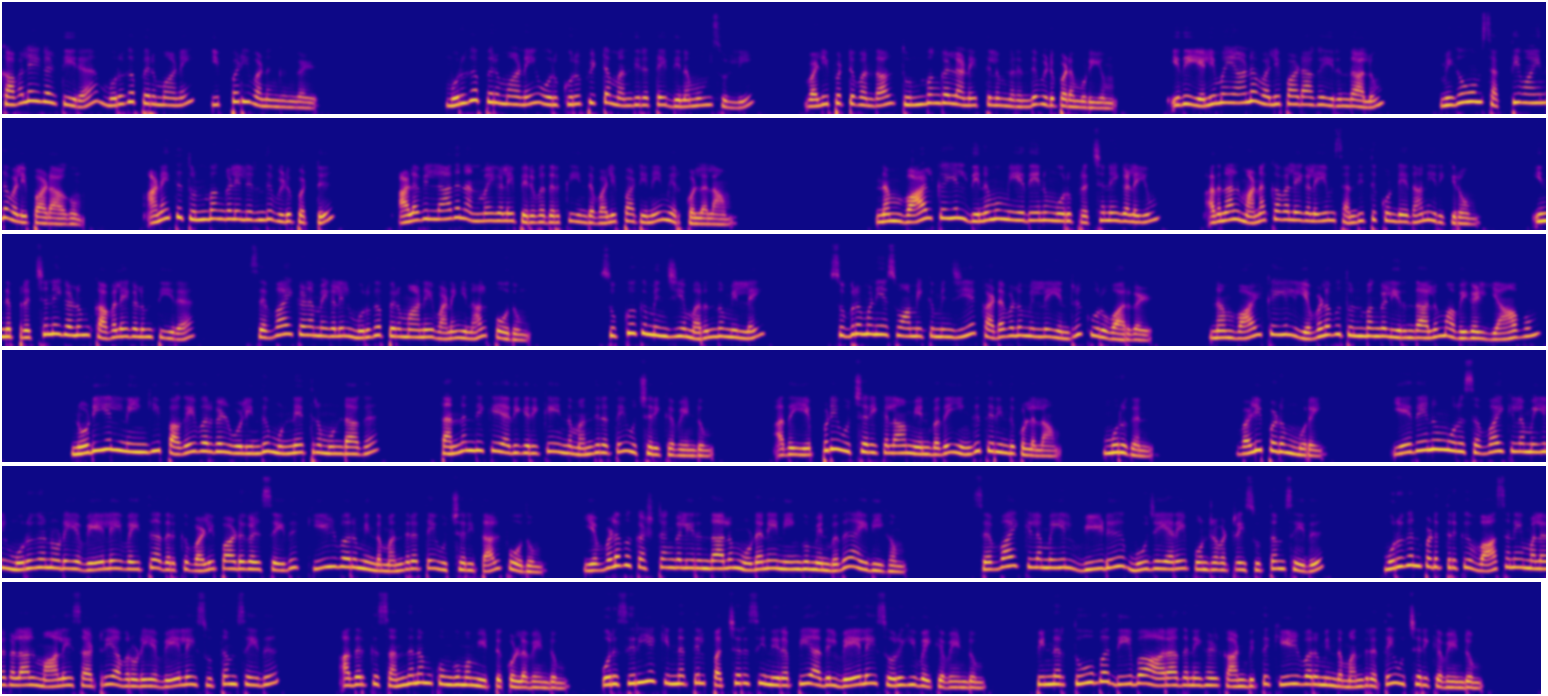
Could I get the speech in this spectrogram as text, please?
கவலைகள் தீர முருகப்பெருமானை இப்படி வணங்குங்கள். முருகப்பெருமானை ஒரு குறிப்பிட்ட மந்திரத்தை தினமும் சொல்லி வழிபட்டு வந்தால் துன்பங்கள் அனைத்திலும் இருந்து விடுபட முடியும். இது எளிமையான வழிபாடாக இருந்தாலும் மிகவும் சக்தி வாய்ந்த வழிபாடாகும். அனைத்து துன்பங்களிலிருந்து விடுபட்டு அளவில்லாத நன்மைகளை பெறுவதற்கு இந்த வழிபாட்டினை மேற்கொள்ளலாம். நம் வாழ்க்கையில் தினமும் ஏதேனும் ஒரு பிரச்சனைகளையும் அதனால் மனக்கவலைகளையும் சந்தித்துக் கொண்டேதான் இருக்கிறோம். இந்த பிரச்சனைகளும் கவலைகளும் தீர செவ்வாய்க்கிழமைகளில் முருகப்பெருமானை வணங்கினால் போதும். சுக்குக்கு மிஞ்சிய மருந்தும் இல்லை சுப்பிரமணிய சுவாமிக்கு மிஞ்சிய கடவுளும் இல்லை என்று கூறுவார்கள். நம் வாழ்க்கையில் எவ்வளவு துன்பங்கள் இருந்தாலும் அவைகள் யாவும் நொடியில் நீங்கி பகைவர்கள் ஒளிந்து முன்னேற்றம் உண்டாக தன்னந்திக்கை அதிகரிக்க இந்த மந்திரத்தை உச்சரிக்க வேண்டும். அதை எப்படி உச்சரிக்கலாம் என்பதை இங்கு தெரிந்து கொள்ளலாம். முருகன். வழிபடும் முறை. ஏதேனும் ஒரு செவ்வாய்க்கிழமையில் முருகனுடைய வேலை வைத்து அதற்கு வழிபாடுகள் செய்து கீழ்வரும் இந்த மந்திரத்தை உச்சரித்தால் போதும். எவ்வளவு கஷ்டங்கள் இருந்தாலும் உடனே நீங்கும் என்பது ஐதீகம். செவ்வாய்க்கிழமையில் வீடு பூஜையறை போன்றவற்றை சுத்தம் செய்து முருகன் படத்திற்கு வாசனை மலர்களால் மாலை சாற்றி அவருடைய வேலை சுத்தம் செய்து அதற்கு சந்தனம் குங்குமம் இட்டுக்கொள்ள வேண்டும். ஒரு சிறிய கிண்ணத்தில் பச்சரிசி நிரப்பி அதில் வேலை சொருகி வைக்க வேண்டும். பின்னர் தூப தீப ஆராதனைகள் காண்பித்து கீழ்வரும் இந்த மந்திரத்தை உச்சரிக்க வேண்டும்.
